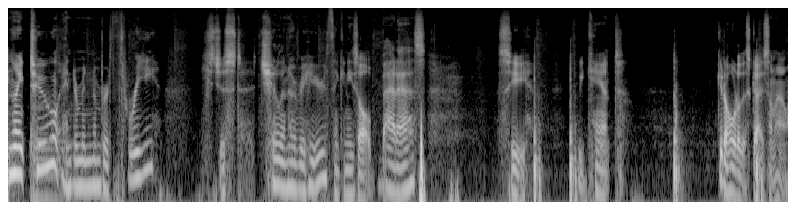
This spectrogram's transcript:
Night two, Enderman number three. He's just chilling over here, thinking he's all badass. see, we can't get a hold of this guy somehow.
